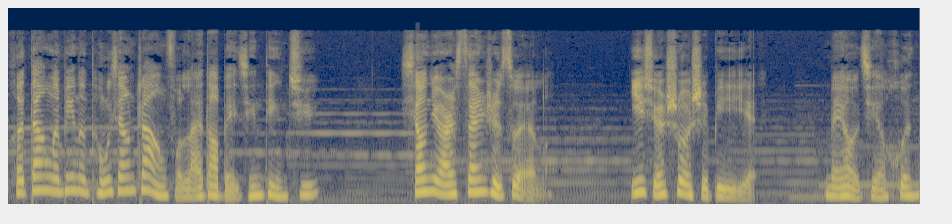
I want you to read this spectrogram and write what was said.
和当了兵的同乡丈夫来到北京定居。小女儿三十岁了，医学硕士毕业，没有结婚。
